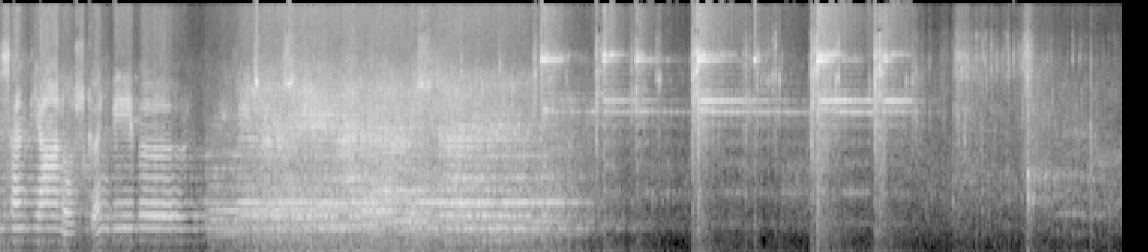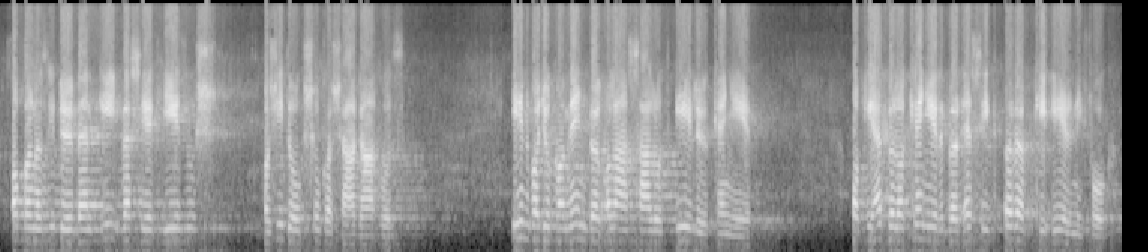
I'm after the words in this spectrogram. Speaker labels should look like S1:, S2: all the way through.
S1: Evangélium Szent János könyvéből. Abban az időben így beszélt Jézus a zsidók sokaságához. Én vagyok a mennyből alászállott élő kenyér. Aki ebből a kenyérből eszik, örökké élni fog.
